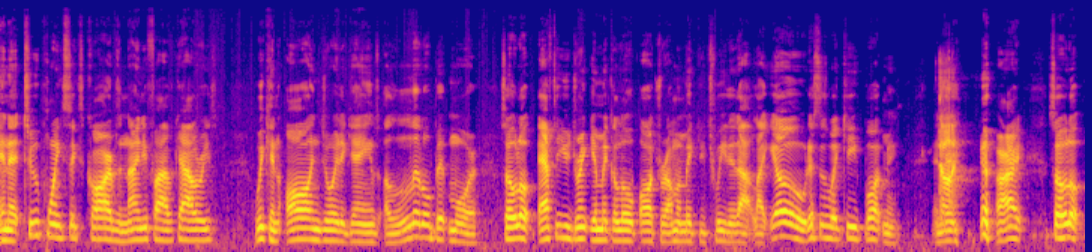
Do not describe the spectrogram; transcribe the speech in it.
And at 2.6 carbs and 95 calories, we can all enjoy the games a little bit more. So look, after you drink your Michelob Ultra, I'm gonna make you tweet it out like, "Yo, this is what Keith bought me." And then, all right. So look,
